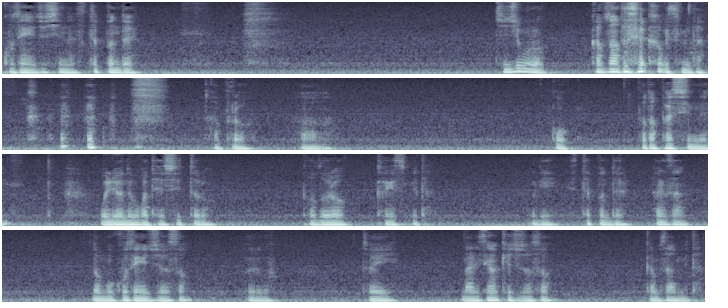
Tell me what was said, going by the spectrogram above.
고생해주시는 스태프분들 진심으로 감사하다 생각하고 있습니다. 앞으로 어, 꼭 보답할 수 있는 올리언후보가 될 수 있도록 더 노력하겠습니다. 우리 스태프분들 항상 너무 고생해 주셔서 그리고 저희 많이 생각해 주셔서 감사합니다.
